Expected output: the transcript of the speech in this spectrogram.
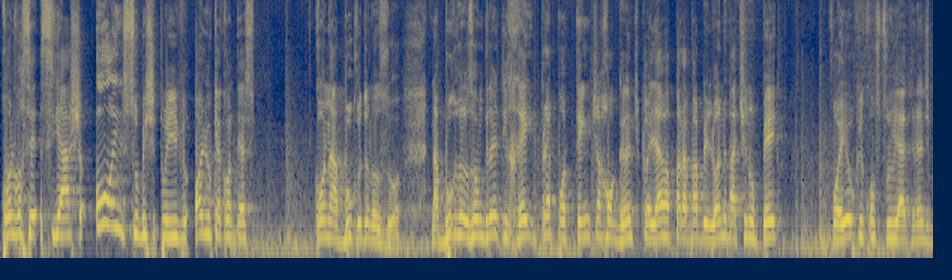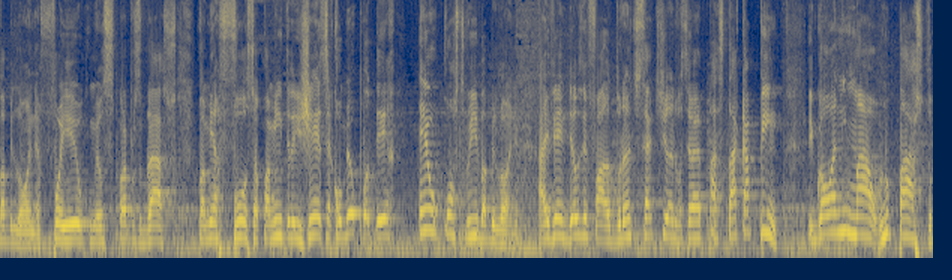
Quando você se acha o insubstituível, olha o que acontece com Nabucodonosor. Nabucodonosor, um grande rei prepotente, arrogante, que olhava para a Babilônia e batia no peito. Foi eu que construí a grande Babilônia. Foi eu, com meus próprios braços, com a minha força, com a minha inteligência, com o meu poder, eu construí Babilônia. Aí vem Deus e fala: durante sete anos você vai pastar capim, igual animal, no pasto,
